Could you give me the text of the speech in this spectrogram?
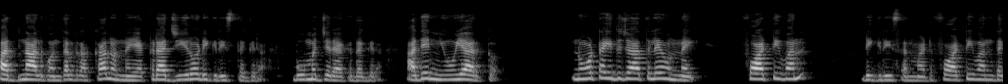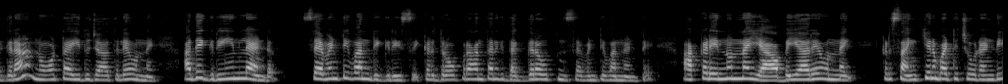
పద్నాలుగు వందల రకాలు ఉన్నాయి ఎక్కడ జీరో డిగ్రీస్ దగ్గర భూమధ్య రేఖ దగ్గర. అదే న్యూయార్క్. నూట ఐదు జాతులే ఉన్నాయి. ఫార్టీ వన్ డిగ్రీస్ అనమాట ఫార్టీ వన్ దగ్గర నూట ఐదు జాతులే ఉన్నాయి. అదే గ్రీన్లాండ్ సెవెంటీ వన్ డిగ్రీస్. ఇక్కడ ధ్రువ ప్రాంతానికి దగ్గర అవుతుంది సెవెంటీ వన్ అంటే. అక్కడ ఎన్ని ఉన్నాయి యాభై ఆరే ఉన్నాయి. ఇక్కడ సంఖ్యను బట్టి చూడండి.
